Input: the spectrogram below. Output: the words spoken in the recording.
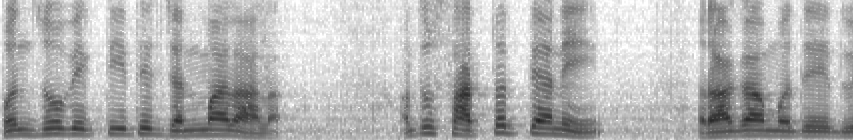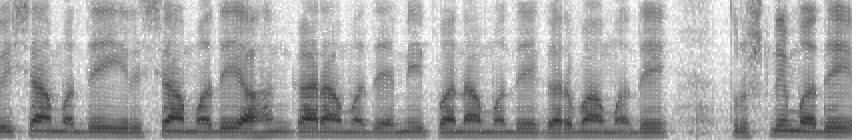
पण जो व्यक्ती इथे जन्माला आला आणि तो सातत्याने रागामध्ये द्वेषामध्ये ईर्ष्यामध्ये अहंकारामध्ये मीपणामध्ये गर्भामध्ये तृष्णेमध्ये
